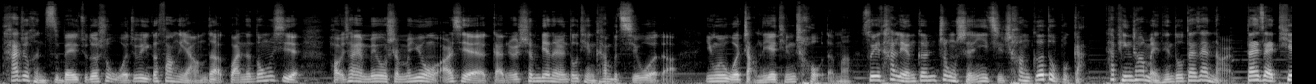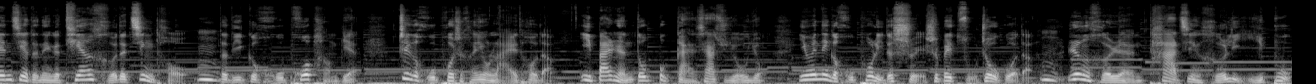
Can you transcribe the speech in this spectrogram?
他就很自卑，觉得说我就一个放羊的，管的东西好像也没有什么用，而且感觉身边的人都挺看不起我的。因为我长得也挺丑的嘛，所以他连跟众神一起唱歌都不敢。他平常每天都待在哪儿？待在天界的那个天河的尽头，嗯的一个湖泊旁边。这个湖泊是很有来头的，一般人都不敢下去游泳，因为那个湖泊里的水是被诅咒过的。嗯，任何人踏进河里一步，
